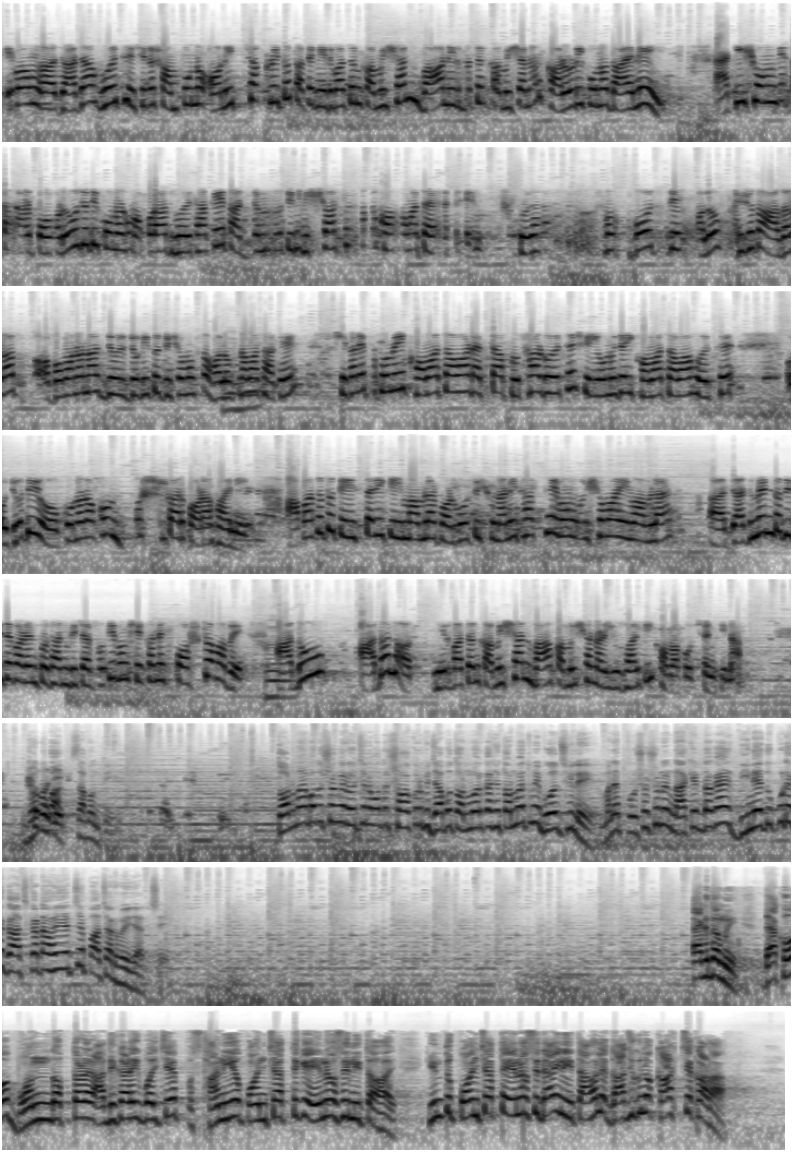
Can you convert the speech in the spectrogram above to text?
এবং যা যা হয়েছে সেটা সম্পূর্ণ অনিচ্ছাকৃত। তাতে নির্বাচন কমিশন বা নির্বাচন কমিশনার কারোরই কোনো দায় নেই। একই সঙ্গে তারপরেও যদি কোনো অপরাধ হয়ে থাকে, তার জন্য তিনি বিশ্বাস ক্ষমা চাইছেন। বিশেষত আদালত অবমাননা জনিত যে সমস্ত হলফনামা থাকে, সেখানে প্রথমেই ক্ষমা চাওয়ার একটা প্রথা রয়েছে। সেই অনুযায়ী ক্ষমা চাওয়া হয়েছে। যদিও কোনো রকম দোষ স্বীকার করা হয়নি। আপাতত তেইশ তারিখ এই মামলার পরবর্তী শুনানি থাকছে এবং ওই সময় এই মামলার জাজমেন্টও দিতে পারেন প্রধান বিচারপতি এবং সেখানে স্পষ্ট হবে আদৌ আদালত নির্বাচন কমিশন বা কমিশনার উভয়কেই ক্ষমা করছেন কিনা? তন্ময় আমাদের সঙ্গে রয়েছেন আমাদের সহকর্মী যাব তন্ময়ের কাছে। তন্ময় তুমি বলছিলে মানে প্রশাসনের নাকের ডগায় দিনে দুপুরে গাছ কাটা হয়ে যাচ্ছে পাচার হয়ে যাচ্ছে। একদমই। দেখো, বন দপ্তরের আধিকারিক বলছে, স্থানীয় পঞ্চায়েত থেকে এনওসি নিতে হয়। কিন্তু পঞ্চায়েত তো এনওসি দেয়নি, তাহলে গাছগুলো কাটছে কারা?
